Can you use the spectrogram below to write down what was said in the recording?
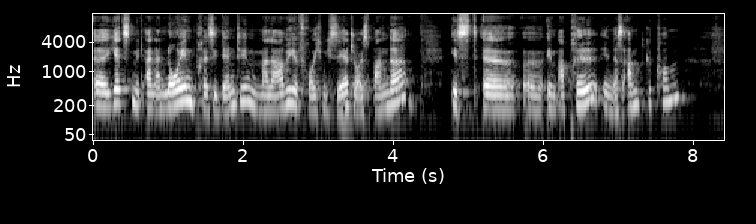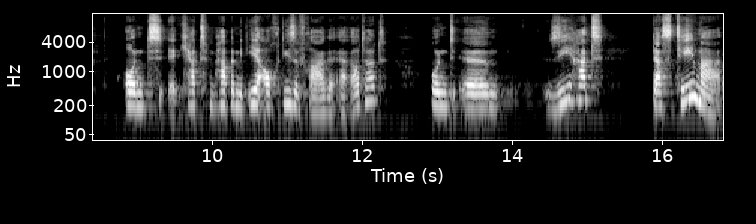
jetzt mit einer neuen Präsidentin, Malawi, freue ich mich sehr, Joyce Banda, ist äh, äh, im April in das Amt gekommen. Und ich hat, habe mit ihr auch diese Frage erörtert. Und äh, sie hat das Thema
